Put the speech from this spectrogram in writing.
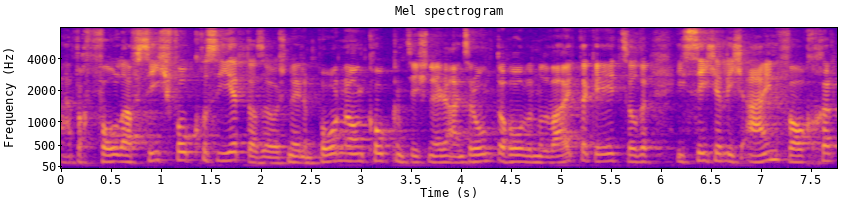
einfach voll auf sich fokussiert, also schnell ein Porno angucken, sich schnell eins runterholen und weiter geht's, oder ist sicherlich einfacher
